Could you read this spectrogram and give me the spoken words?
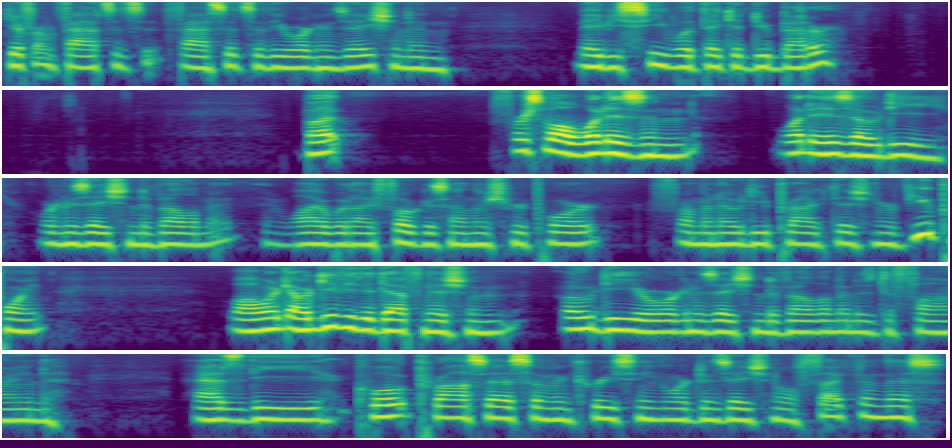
different facets facets of the organization and maybe see what they could do better. But first of all, what is an what is OD organization development, and why would I focus on this report from an OD practitioner viewpoint? Well, I'll give you the definition. OD or organization development is defined as the quote process of increasing organizational effectiveness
